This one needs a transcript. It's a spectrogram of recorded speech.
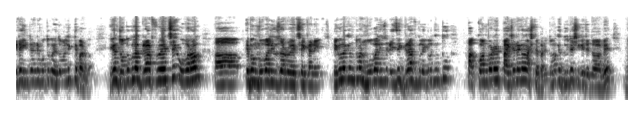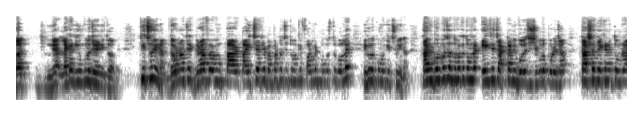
এটা ইন্টারনেটের মতো করে তোমরা লিখতে পারবা। এখানে যতগুলো গ্রাফ রয়েছে ওভারঅল এবং মোবাইল ইউজার রয়েছে এখানে, এগুলো কিন্তু তোমার মোবাইল ইউজার এই যে গ্রাফগুলো এগুলো কিন্তু কনভার্টের পাইচা টাকাও আসতে পারে। তোমাকে দুইটা শিখে যেতে হবে, বা লেখার নিয়মগুলো জেনে নিতে হবে। কিছুই না। ধরুন হচ্ছে গ্রাফ এবং পার পাই চার্টের ব্যাপারটা হচ্ছে তোমাকে ফরম্যাট মুখস্থ করলে এগুলো কোনো কিছুই না। তা আমি বলব যে তোমাকে তোমরা এই যে চারটা আমি বলেছি সেগুলো পড়ে যাও। তার সাথে এখানে তোমরা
